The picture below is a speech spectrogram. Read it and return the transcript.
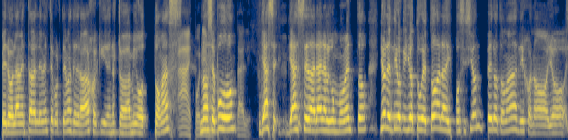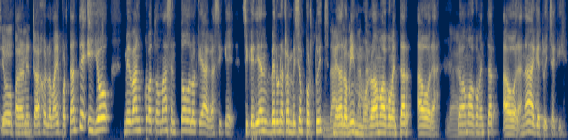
pero lamentablemente por temas de trabajo aquí de nuestro amigo Tomás, ah, no se pudo. Ya se, ya se dará en algún momento. Yo les digo que yo tuve toda la disposición, pero Tomás dijo, no, yo, yo para mí el trabajo es lo más importante y yo me banco a Tomás en todo lo que haga. Así que si querían ver una transmisión por Twitch, me da lo mismo. Lo vamos a comentar ahora. Lo vamos a comentar ahora. Nada que Twitch aquí.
